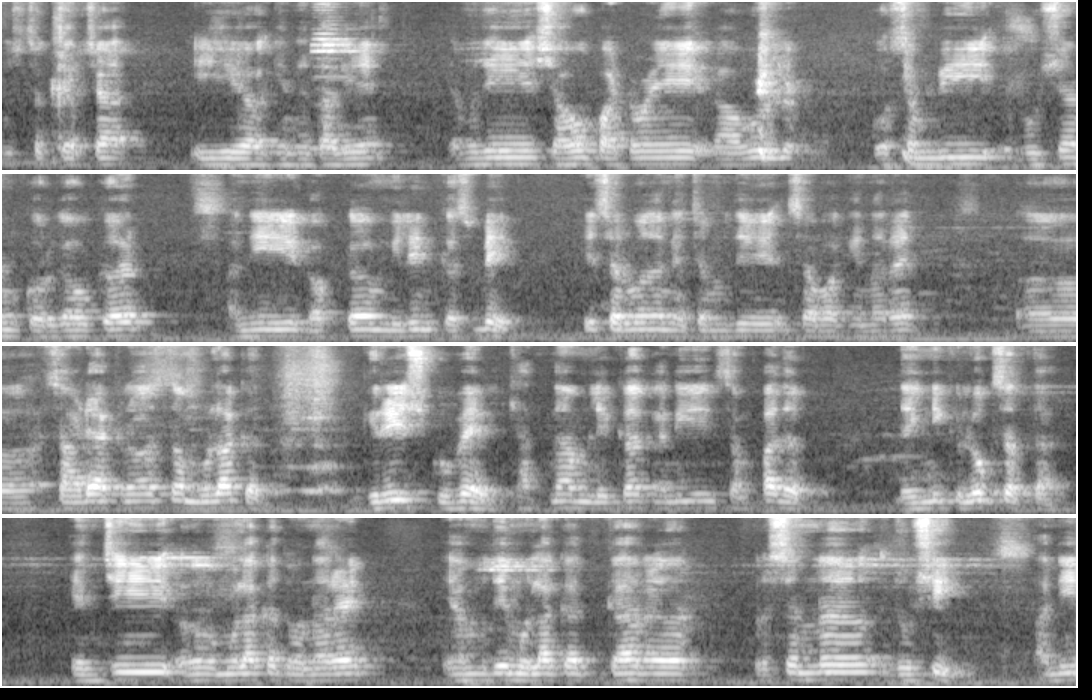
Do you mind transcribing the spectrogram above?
पुस्तक चर्चा ही घेण्यात आली आहे. त्यामध्ये शाहू पाटोळे राहुल कोसंबी भूषण कोरगावकर आणि डॉक्टर मिलिंद कसबे हे सर्वजण याच्यामध्ये सहभाग घेणार आहेत. साडे अकरा वाजता मुलाखत गिरीश कुबेर ख्यातनाम लेखक आणि संपादक दैनिक लोकसत्ता यांची मुलाखत होणार आहे. यामध्ये मुलाखतकार प्रसन्न जोशी आणि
